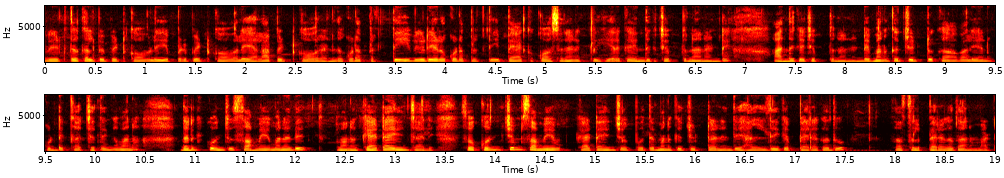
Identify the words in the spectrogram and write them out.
వీటితో కలిపి పెట్టుకోవాలి? ఎప్పుడు పెట్టుకోవాలి? ఎలా పెట్టుకోవాలి? అనేది కూడా ప్రతి వీడియోలో కూడా ప్రతి ప్యాక్ కోసం నేను క్లియర్గా ఎందుకు చెప్తున్నానంటే అందుకే చెప్తున్నానండి. మనకు జుట్టు కావాలి అనుకుంటే ఖచ్చితంగా మన దానికి కొంచెం సమయం అనేది మనం కేటాయించాలి. సో కొంచెం సమయం కేటాయించకపోతే మనకి జుట్టు అనేది హెల్తీగా పెరగదు. అసలు పెరగదు అనమాట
